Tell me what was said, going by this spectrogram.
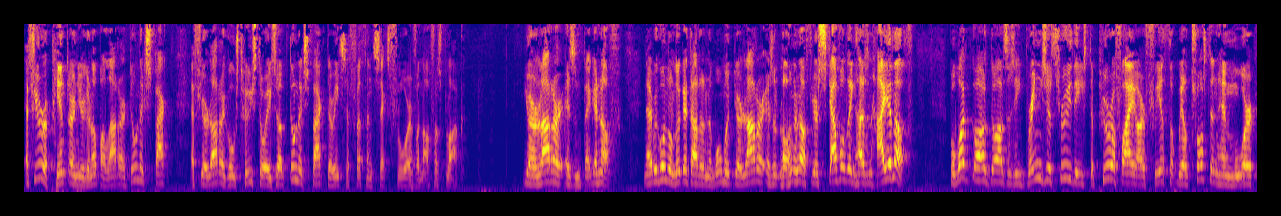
If you're a painter and you're going up a ladder, don't expect, if your ladder goes two stories up, don't expect to reach the fifth and sixth floor of an office block. Your ladder isn't big enough. Now, we're going to look at that in a moment. Your ladder isn't long enough. Your scaffolding isn't high enough. But what God does is He brings you through these to purify our faith that we'll trust in Him more.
